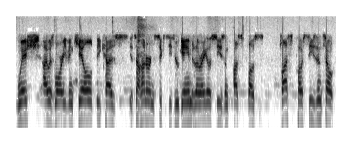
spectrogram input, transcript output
wish I was more even keeled because it's 162 games in the regular season plus plus plus postseason. So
